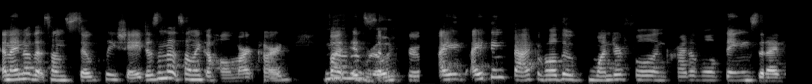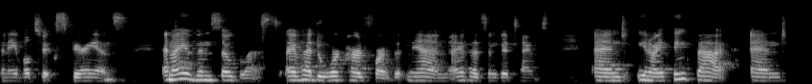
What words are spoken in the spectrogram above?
And I know that sounds so cliche. Doesn't that sound like a Hallmark card? But No, it's really. so true. I, I think back of all the wonderful, incredible things that I've been able to experience. And I have been so blessed. I've had to work hard for it, but man, I've had some good times. And, you know, I think back and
